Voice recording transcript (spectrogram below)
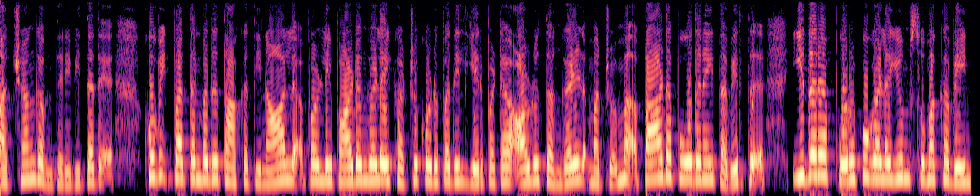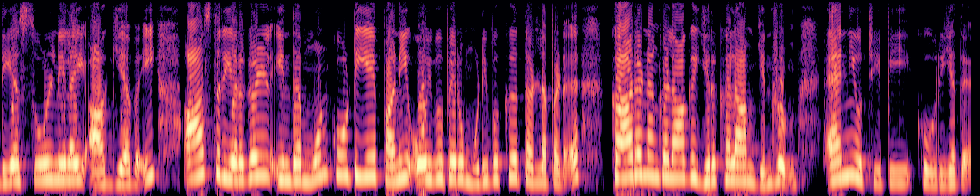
அச்சங்கம் தெரிவித்தது. கோவிட் தாக்கத்தினால் பள்ளி பாடங்களை கற்றுக் கொடுப்பதில் ஏற்பட்ட அழுத்தங்கள் மற்றும் பாட போதனை தவிர்த்து இதர பொறுப்புகளையும் சுமக்க வேண்டிய சூழ்நிலை ஆகியவை ஆசிரியர்கள் இந்த முன்கூட்டியே பணி ஓய்வு பெறும் முடிவுக்கு தள்ளப்பட காரணங்களாக இருக்கலாம் என்றும் என்யூடிபி கூறியது.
